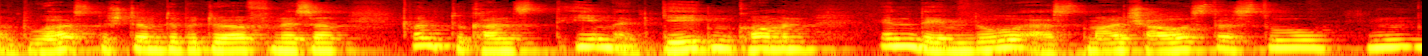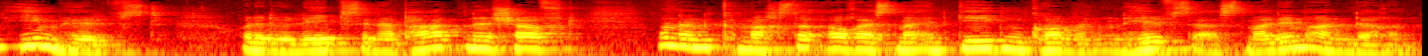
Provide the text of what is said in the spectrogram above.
und du hast bestimmte Bedürfnisse und du kannst ihm entgegenkommen, indem du erstmal schaust, dass du hm, ihm hilfst. Oder du lebst in einer Partnerschaft und dann machst du auch erstmal entgegenkommen und hilfst erstmal dem anderen.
